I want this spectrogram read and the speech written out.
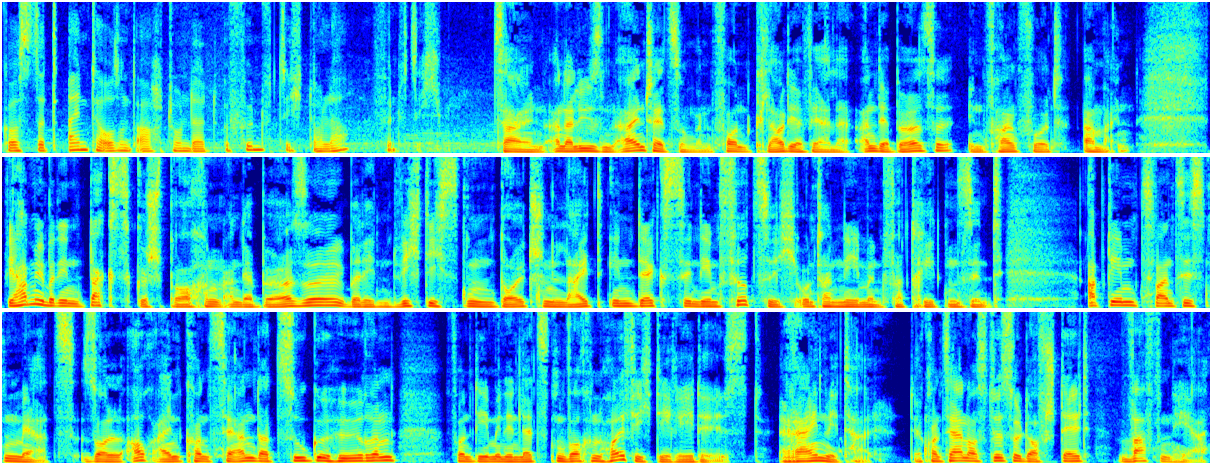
kostet 1850 Dollar 50. Zahlen, Analysen, Einschätzungen von Claudia Werle an der Börse in Frankfurt am Main. Wir haben über den DAX gesprochen an der Börse, über den wichtigsten deutschen Leitindex, in dem 40 Unternehmen vertreten sind. Ab dem 20. März soll auch ein Konzern dazugehören, von dem in den letzten Wochen häufig die Rede ist. Rheinmetall. Der Konzern aus Düsseldorf stellt Waffen her,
